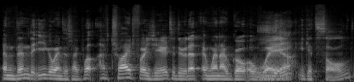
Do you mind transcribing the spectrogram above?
And then the ego went is like, "Well, I've tried for a year to do that, and when I go away, Yeah. it gets solved."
